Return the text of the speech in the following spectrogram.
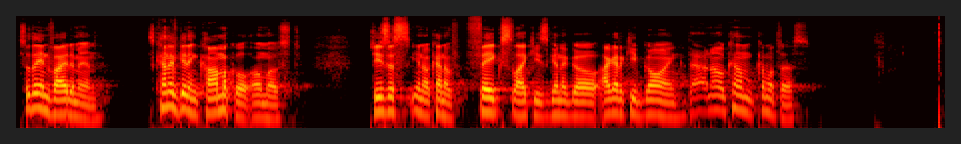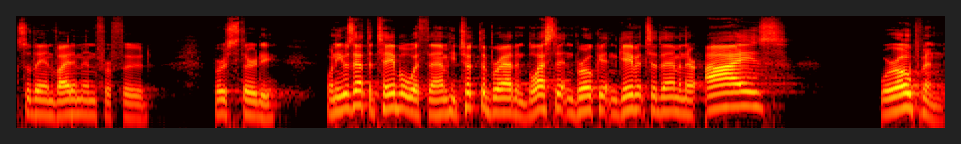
So they invite him in. It's kind of getting comical almost. Jesus, you know, kind of fakes like he's going to go, I got to keep going. Oh, no, come, come with us. So they invite him in for food. Verse 30. When he was at the table with them, he took the bread and blessed it and broke it and gave it to them, and their eyes were opened.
